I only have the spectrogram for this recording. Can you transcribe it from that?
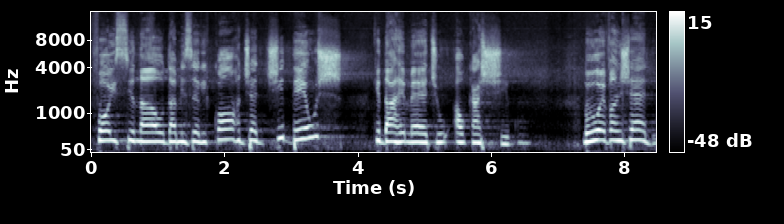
foi sinal da misericórdia de Deus que dá remédio ao castigo. No Evangelho,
